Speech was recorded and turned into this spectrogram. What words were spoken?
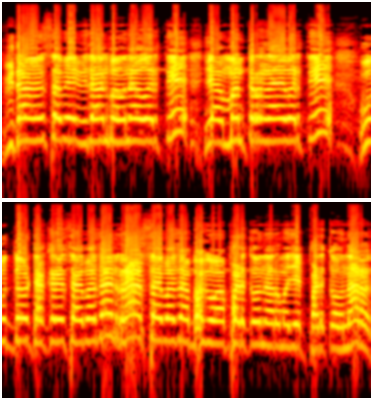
विधानसभे विधान भवनावरती या मंत्रालयावरती उद्धव ठाकरे साहेबाचा राज साहेबाचा भगवा फडकवणार म्हणजे फडकवणारच.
